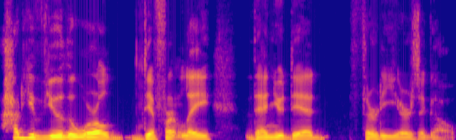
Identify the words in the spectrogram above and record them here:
How do you view the world differently than you did 30 years ago?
